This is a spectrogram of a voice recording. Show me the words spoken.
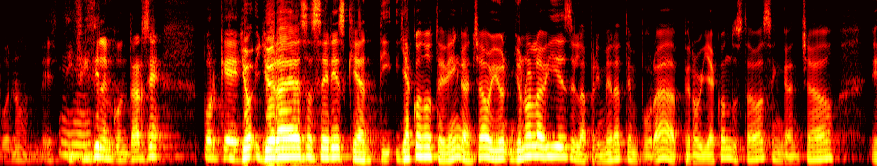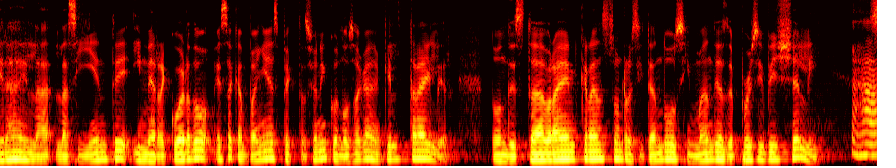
bueno, es difícil encontrarse porque. Yo, yo era de esas series que anti- ya cuando te había enganchado, yo, yo no la vi desde la primera temporada, pero ya cuando estabas enganchado era de la, la siguiente y me recuerdo esa campaña de expectación y cuando sacan aquel tráiler donde está Brian Cranston recitando Ozymandias de Percy B. Shelley. Ajá.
